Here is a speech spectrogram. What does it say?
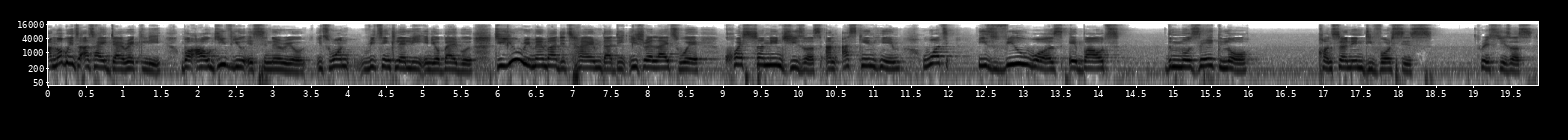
I'm not going to answer it directly, but I'll give you a scenario. It's one written clearly in your Bible. Do you remember the time that the Israelites were questioning Jesus and asking him what his view was about the Mosaic law concerning divorces? Praise Jesus.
